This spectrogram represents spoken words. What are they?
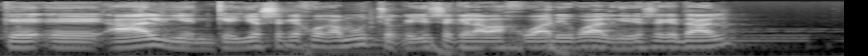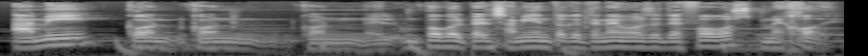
que eh, a alguien que yo sé que juega mucho, que yo sé que la va a jugar igual, que yo sé que tal, a mí, con, con- con el- un poco el pensamiento que tenemos desde Fobos, me jode.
